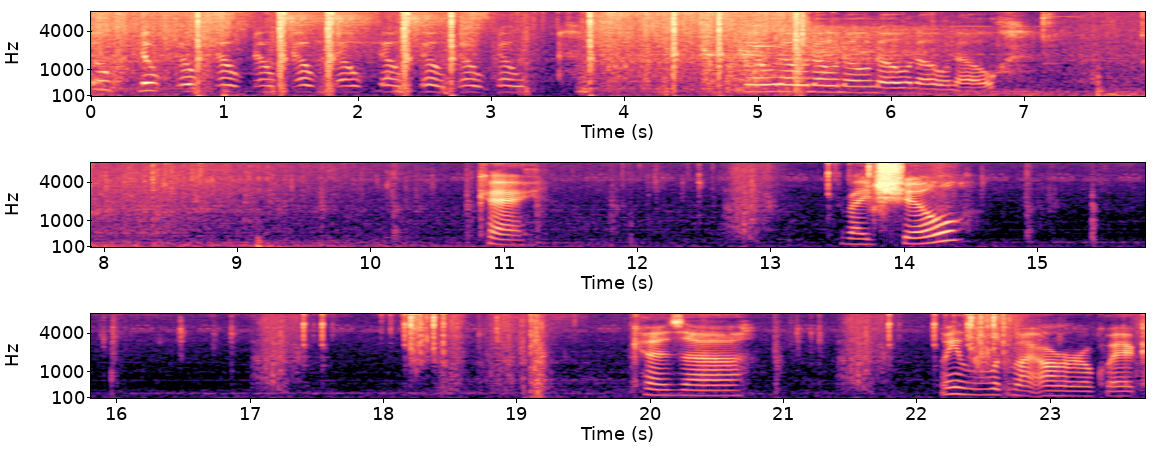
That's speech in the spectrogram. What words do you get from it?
Nope, nope, nope, nope, nope, nope, nope, nope, nope, nope, nope. No, no, no, no, no, no, no. Okay. Everybody chill. Cause, uh... Let me look at my armor real quick.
